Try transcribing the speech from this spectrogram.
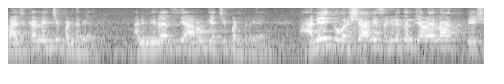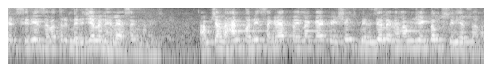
राजकारण्यांची पंढरी आहे आणि मिरज ही आरोग्याची पंढरी आहे. अनेक वर्ष आम्ही सगळेजण ज्या वेळेला पेशंट सिरियस झाला तर मिरजेला नेलं असं म्हणायचं. आमच्या लहानपणी सगळ्यात पहिला काय पेशंट मिरजेला नेला म्हणजे एकदम सिरियस झाला.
